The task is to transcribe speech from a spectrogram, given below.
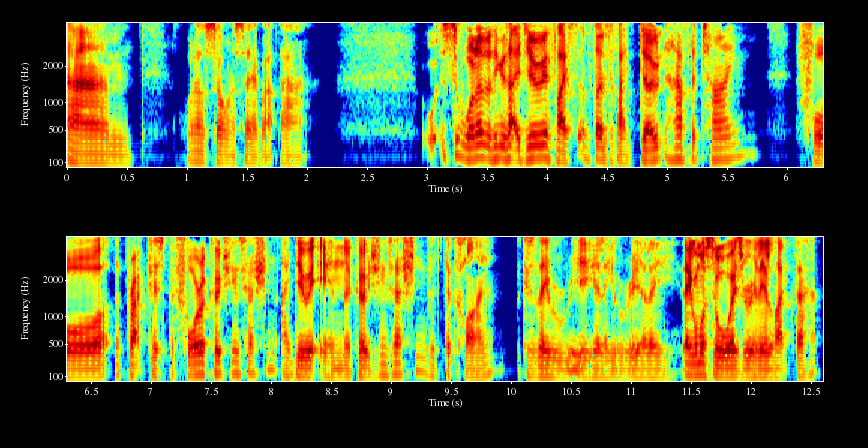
Um, what else do I want to say about that? So one of the things I do if I sometimes if I don't have the time for the practice before a coaching session, I do it in the coaching session with the client because they really, really, they almost always really like that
